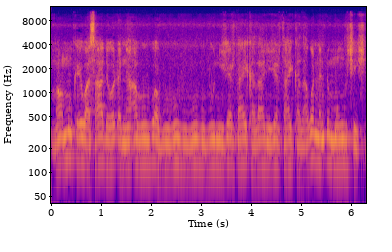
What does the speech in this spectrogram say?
Amma mun ka yi wasa da waɗannan abubuwa bubu bubu bubu nijar ta yi kaza nijar ta yi kaza wannan ɗin mun wuce shi.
